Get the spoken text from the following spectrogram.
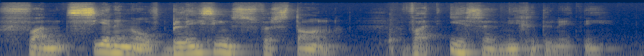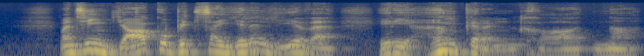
van seëninge of blessings verstaan wat Esau nie gedoen het nie. Want sien Jakob het sy hele lewe hierdie hinkering gehad na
